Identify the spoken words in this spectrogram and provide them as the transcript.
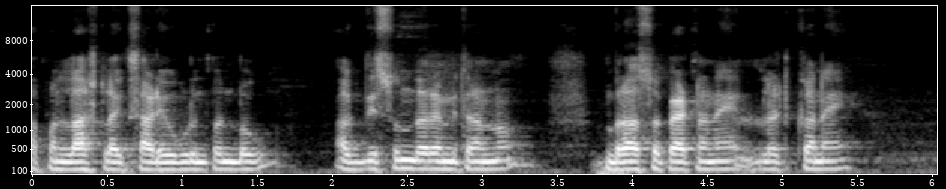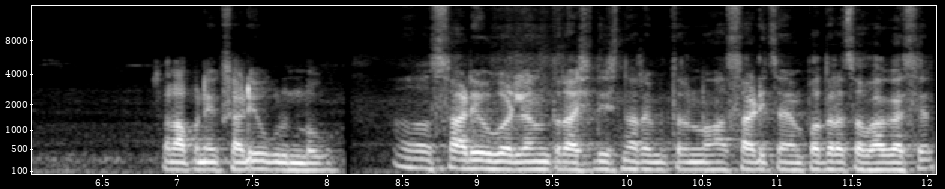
आपण लास्टला एक साडी उघडून पण बघू. अगदी सुंदर आहे मित्रांनो. ब्रासो पॅटर्न आहे लटकन आहे. चला आपण एक साडी उघडून बघू. साडी उघडल्यानंतर अशी दिसणार आहे मित्रांनो हा साडीचा पदराचा भाग असेल.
